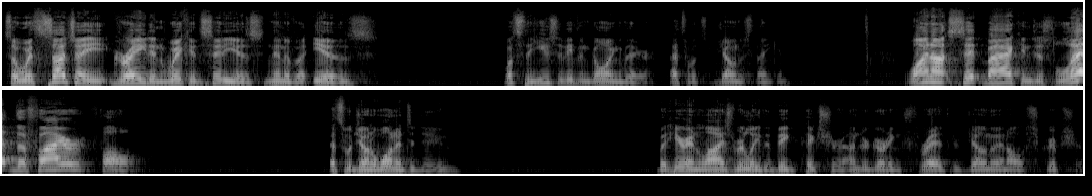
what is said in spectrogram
So, with such a great and wicked city as Nineveh is, what's the use of even going there? That's what Jonah's thinking. Why not sit back and just let the fire fall? That's what Jonah wanted to do. But herein lies really the big picture, undergirding thread through Jonah and all of Scripture.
